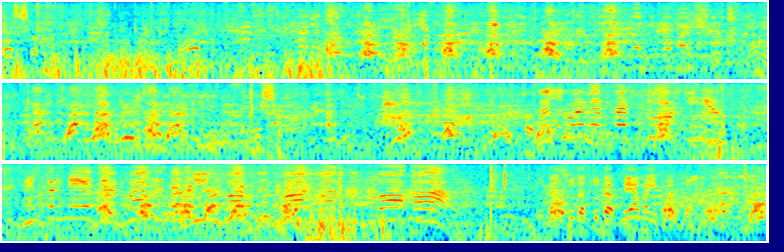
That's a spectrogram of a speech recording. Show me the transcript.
Хорошо. Хорошо. Зашелятся с Суркиным. Интермедиа 21, 22, 20. Então, tudo, tudo a de prema i.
